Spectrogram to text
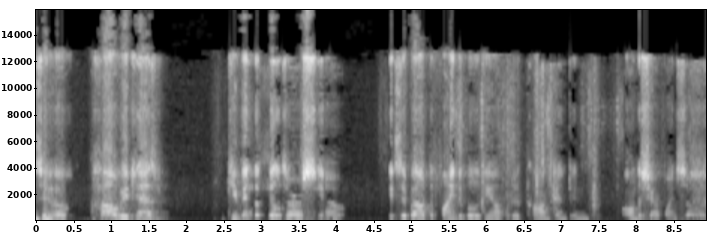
So how it has given the filters, you know, it's about the findability of the content in on the SharePoint server.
